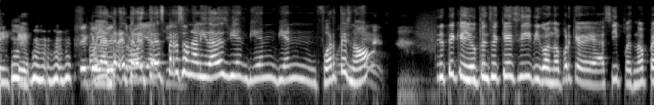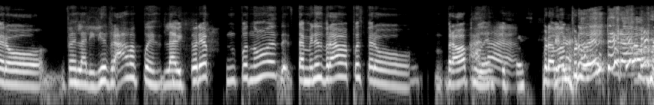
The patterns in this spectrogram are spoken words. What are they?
dije. tres personalidades bien, bien, bien fuertes, ¿no? Fíjate que yo pensé que sí, digo, no porque así, pues no, pero pues la Lili es brava, pues la Victoria, pues no, también es brava, pues, pero brava prudente, pues. Brava prudente. brava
